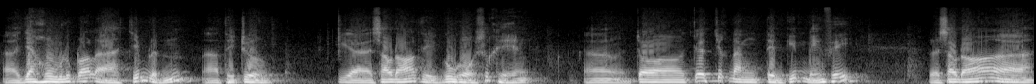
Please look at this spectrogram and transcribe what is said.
À, Yahoo lúc đó là chiếm lĩnh à, thị trường. Và sau đó thì Google xuất hiện à, cho cái chức năng tìm kiếm miễn phí. Rồi sau đó à,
